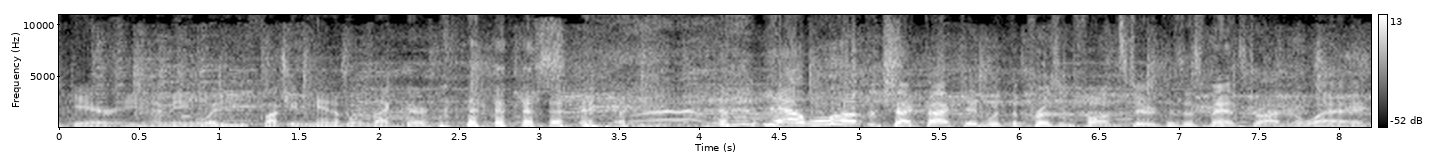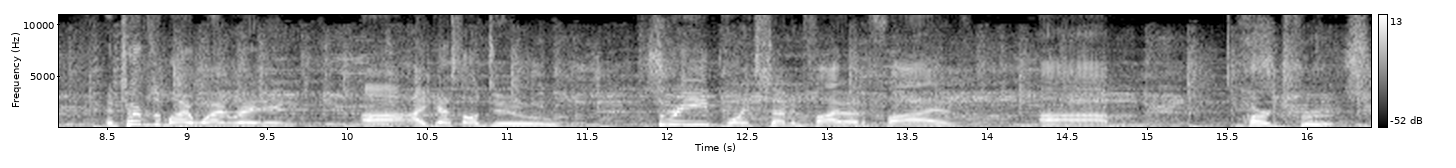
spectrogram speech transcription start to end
scary. I mean, what are you fucking Hannibal Lecter? yeah, we'll have to check back in with the prison funds dude, because this man's driving away. In terms of my wine rating, uh, I guess I'll do 3.75 out of 5 um, hard truths,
